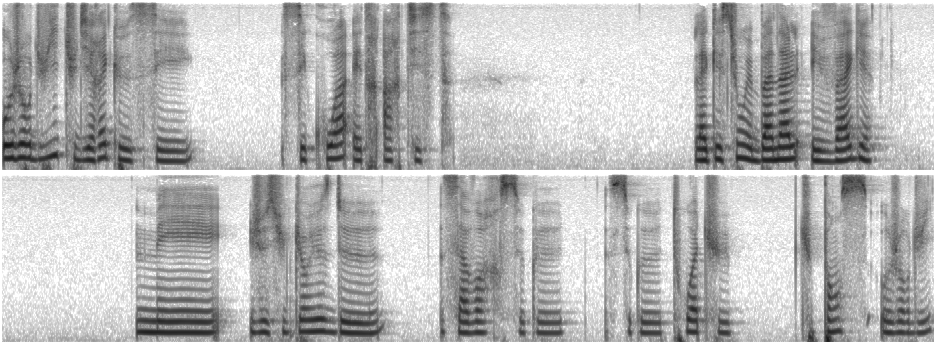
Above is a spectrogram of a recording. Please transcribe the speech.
Aujourd'hui, tu dirais que c'est c'est quoi être artiste? La question est banale et vague, mais je suis curieuse de savoir ce que, ce que toi tu, tu penses aujourd'hui.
